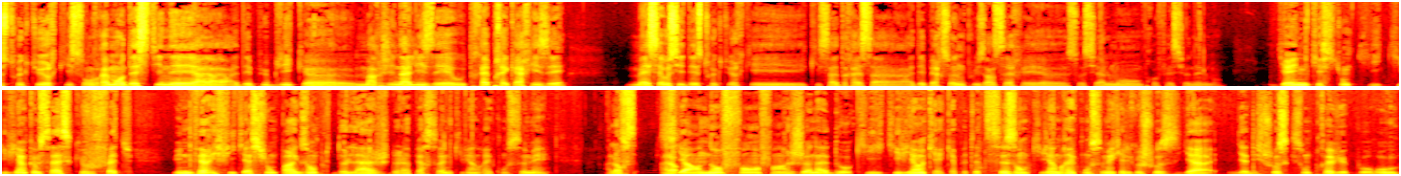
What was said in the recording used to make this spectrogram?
structures qui sont vraiment destinées à, des publics euh, marginalisés ou très précarisés, mais c'est aussi des structures qui, s'adressent à, des personnes plus insérées euh, socialement, professionnellement. Il y a une question qui, vient comme ça. Est-ce que vous faites une vérification, par exemple, de l'âge de la personne qui viendrait consommer? Alors, alors... s'il y a un enfant, enfin un jeune ado qui, qui vient, qui a, a peut-être 16 ans, qui viendrait consommer quelque chose, il y a, il y a des choses qui sont prévues pour ou?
